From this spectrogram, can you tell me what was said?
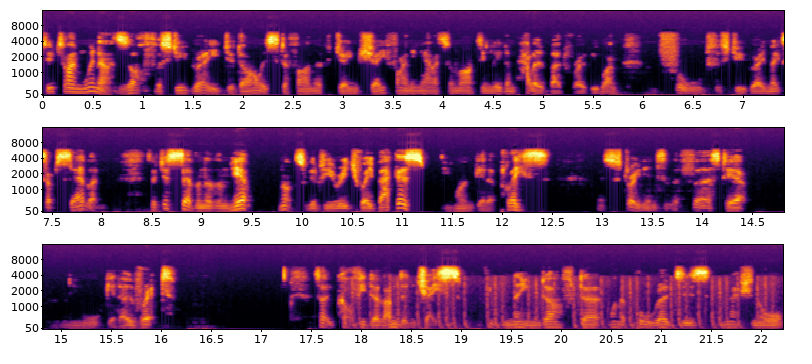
two time winner, Zoff for Stu Gray, Jadar Stefano for James Shea, Finding Alice for Martin Leadham, Hello Bud for Obi-Wan, and Fraud for Stu Gray makes up seven. So just seven of them here. Not so good for your each way backers. You won't get a place. Let's straight into the first here. We'll get over it. So, Coffee De London Chase, named after one of Paul Rhodes's national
